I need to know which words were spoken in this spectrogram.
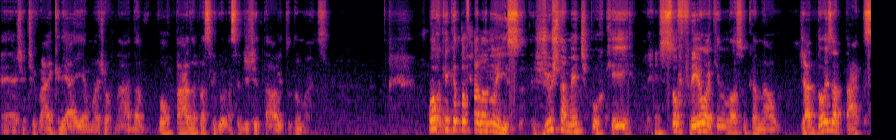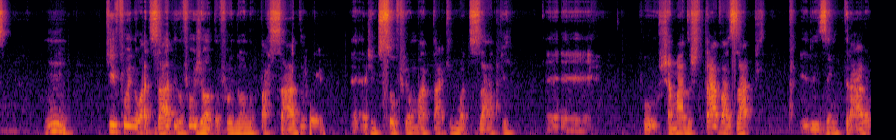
é, a gente vai criar aí uma jornada voltada para a segurança digital e tudo mais. Por que, que eu estou falando isso? Justamente porque a gente sofreu aqui no nosso canal já dois ataques. Um que foi no WhatsApp, não foi o Jota, foi no ano passado. É, a gente sofreu um ataque no WhatsApp, é, chamados Travazap. Eles entraram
